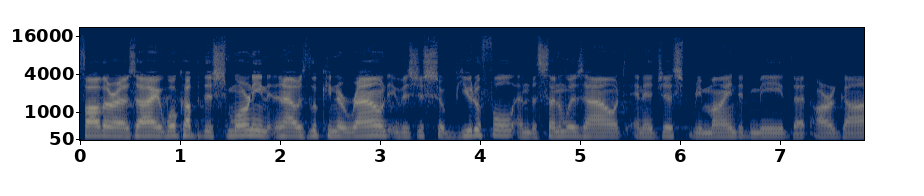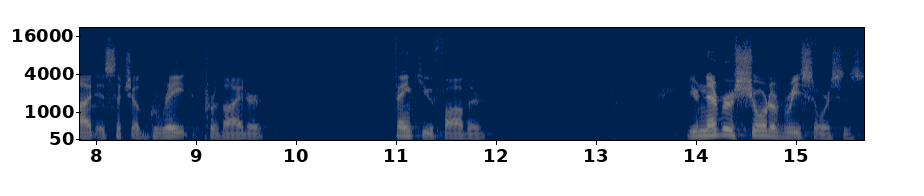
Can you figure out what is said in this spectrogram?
Father, as I woke up this morning and I was looking around, it was just so beautiful, and the sun was out, and it just reminded me that our God is such a great provider. Thank you, Father. You're never short of resources.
